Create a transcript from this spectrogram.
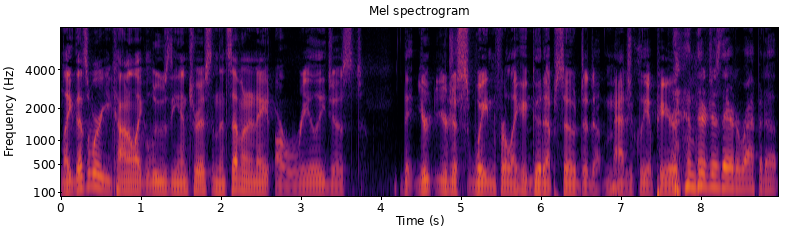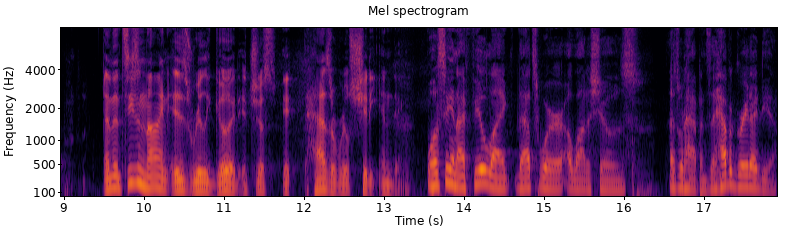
like that's where you kind of like lose the interest. And then seven and eight are really just that you're you're just waiting for like a good episode to, to magically appear. And they're just there to wrap it up. and then season nine is really good. It just it has a real shitty ending. Well, see, and I feel like that's where a lot of shows, that's what happens. They have a great idea.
